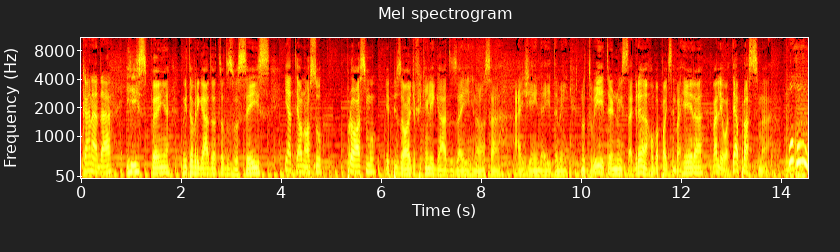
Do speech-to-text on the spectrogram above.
Canadá e Espanha. Muito obrigado a todos vocês e até o nosso próximo episódio. Fiquem ligados aí na nossa agenda aí também no Twitter, no Instagram, arroba Pode Sem Barreira. Valeu, até a próxima! Uhul!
